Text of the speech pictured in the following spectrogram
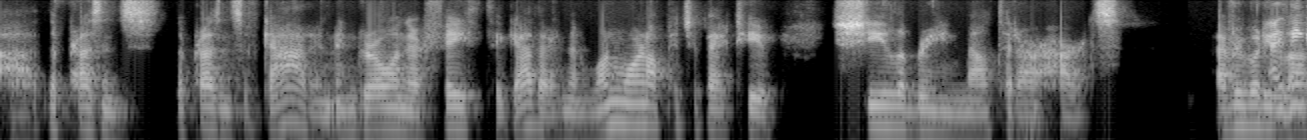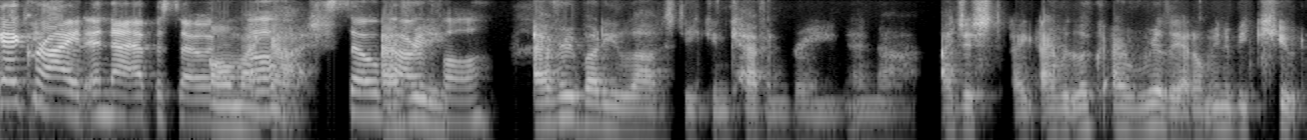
uh, the presence, the presence of God, and, and grow in their faith together. And then one more, and I'll pitch it back to you. Sheila Breen melted our hearts. Everybody, I think I cried in that episode. Oh my oh, gosh, so powerful. Every, everybody loves Deacon Kevin Breen, and uh, I just I, I look I really I don't mean to be cute.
